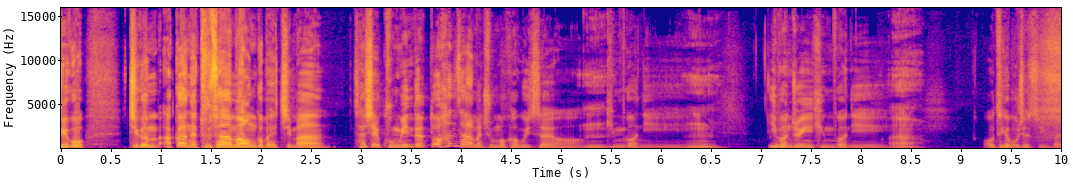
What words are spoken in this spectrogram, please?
그리고 지금 아까 네, 두 사람은 언급했지만 사실 국민들 또 한 사람을 주목하고 있어요. 음. 김건희 음. 이번 중인 김건희 어. 어떻게 보셨습니까?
